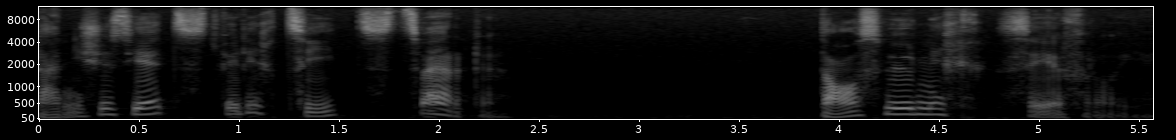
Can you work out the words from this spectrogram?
dann ist es jetzt vielleicht Zeit zu werden. Das würde mich sehr freuen.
